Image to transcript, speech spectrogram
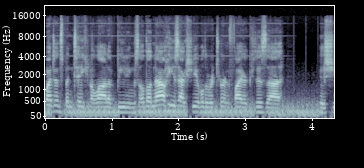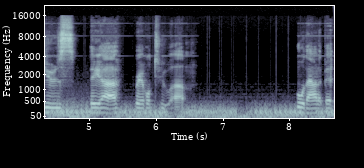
Quentin's been taking a lot of beatings, although now he's actually able to return fire because his uh, issues they uh, were able to um, cool down a bit.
